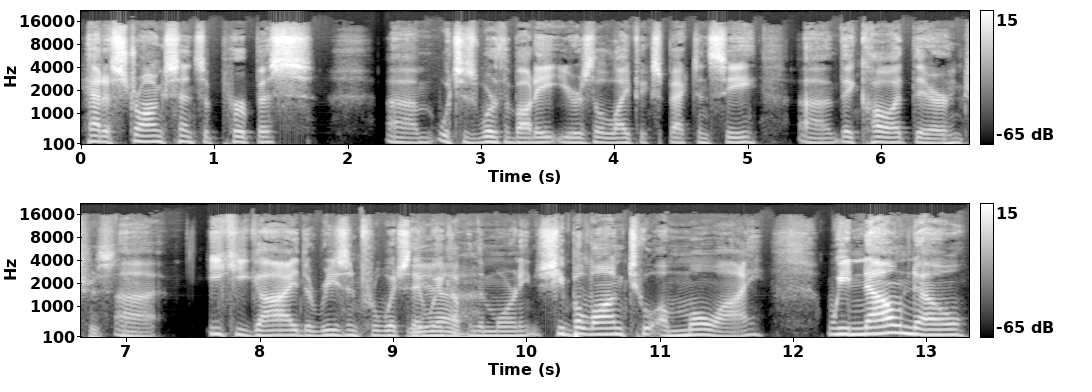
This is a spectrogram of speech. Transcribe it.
had a strong sense of purpose. Um, which is worth about eight years of life expectancy. Uh, they call it their uh, ikigai, the reason for which they yeah. wake up in the morning. She belonged to a moai. We now know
